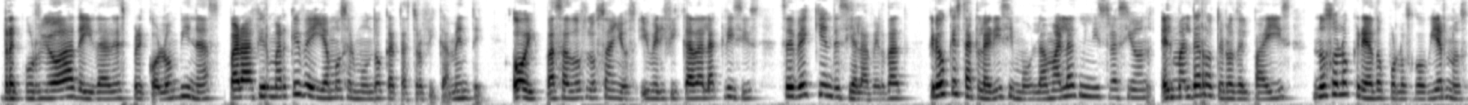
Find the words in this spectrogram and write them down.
recurrió a deidades precolombinas para afirmar que veíamos el mundo catastróficamente. Hoy, pasados los años y verificada la crisis, se ve quién decía la verdad. Creo que está clarísimo, la mala administración, el mal derrotero del país, no solo creado por los gobiernos,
